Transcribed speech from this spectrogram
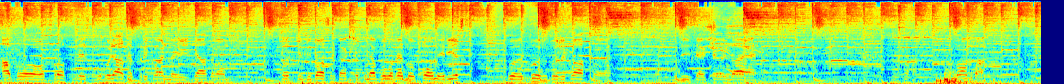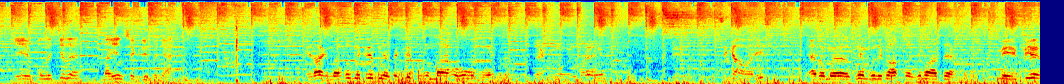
або просто десь погуляти прикольно і зняти вам трохи відосик, так щоб не було видно повний ріст. Буде дуже-дуже класно. Подивіться, як це виглядає. Бомба. І полетіли на інше кріплення. І так, наступне кріплення це кріплення на голову. Виглядає. Цікава річ. Я думаю, з ним буде класно знімати мій біг.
